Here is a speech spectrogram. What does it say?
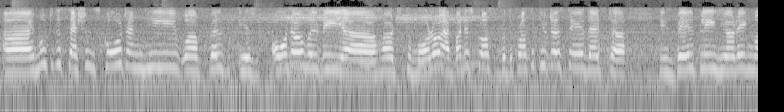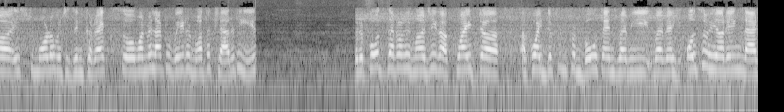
Uh, he moved to the Sessions Court and he uh, will, his order will be uh, heard tomorrow. Uh, but, his but the prosecutors say that his bail plea hearing is tomorrow, which is incorrect. So one will have to wait on what the clarity is. The reports that are emerging are quite are quite different from both ends, where we where we're also hearing that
